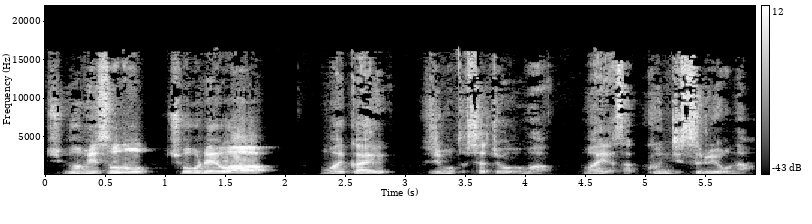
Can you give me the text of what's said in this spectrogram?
ちなみにその、朝礼は、毎回、藤本社長がまあ、毎朝訓示するような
